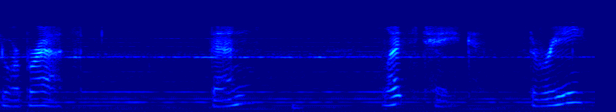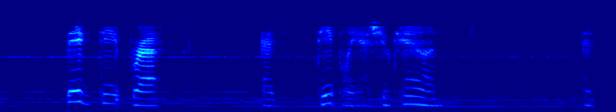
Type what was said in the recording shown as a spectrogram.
your breath. Then, let's take three big deep breaths as deeply as you can as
